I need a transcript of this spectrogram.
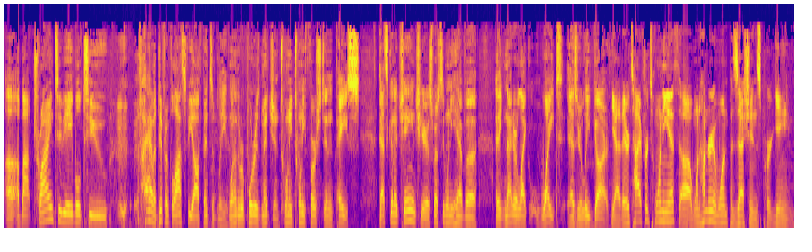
Uh, about trying to be able to have a different philosophy offensively. One of the reporters mentioned 2021st in pace. That's going to change here, especially when you have a an igniter like White as your lead guard. Yeah, they're tied for 20th, uh, 101 possessions per game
